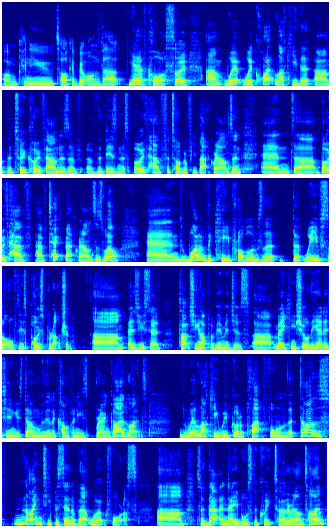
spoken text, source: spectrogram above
Um, can you talk a bit on that? Yeah, of course. So um, we're, we're quite lucky that um, the two co-founders of, of the business both have photography backgrounds and and uh, both have have tech backgrounds as well. And one of the key problems that that we've solved is post production. Um, as you said, touching up of images, uh, making sure the editing is done within a company's brand guidelines. We're lucky we've got a platform that does 90% of that work for us. Um, so that enables the quick turnaround time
